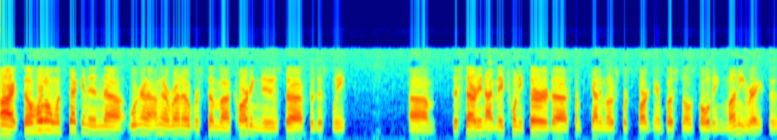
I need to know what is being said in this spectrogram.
All right, Phil, hold on one second, and uh, we're gonna I'm gonna run over some uh, karting news uh, for this week. Um, this Saturday night, May 23rd, uh, Sumter County Motorsports Park near Bushnell is holding money races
